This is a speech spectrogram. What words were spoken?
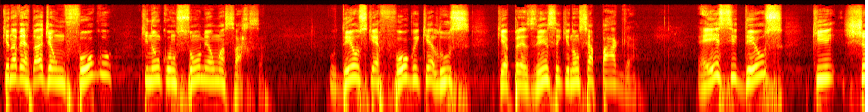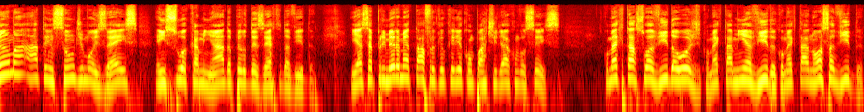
que na verdade é um fogo que não consome a uma sarça. O Deus que é fogo e que é luz, que é presença e que não se apaga. É esse Deus que chama a atenção de Moisés em sua caminhada pelo deserto da vida. E essa é a primeira metáfora que eu queria compartilhar com vocês. Como é que está a sua vida hoje? Como é que está a minha vida? Como é que está a nossa vida?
